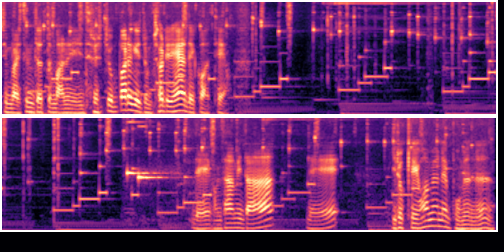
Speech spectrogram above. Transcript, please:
지금 말씀드렸던 많은 일들을 좀 빠르게 좀 처리를 해야 될 것 같아요. 네, 감사합니다. 네. 이렇게 화면에 보면은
